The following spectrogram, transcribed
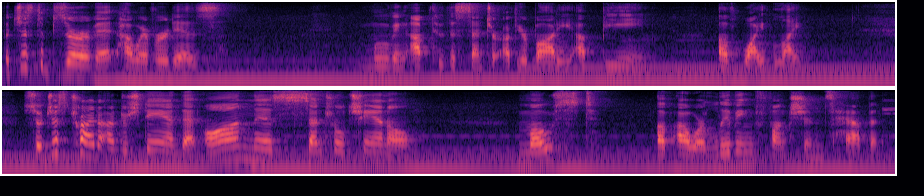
but just observe it however it is. Moving up through the center of your body, a beam of white light. So just try to understand that on this central channel, most of our living functions happen.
